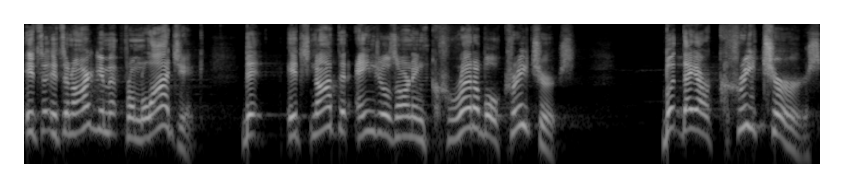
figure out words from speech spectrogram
It's, it's an argument from logic that it's not that angels aren't incredible creatures, but they are creatures.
